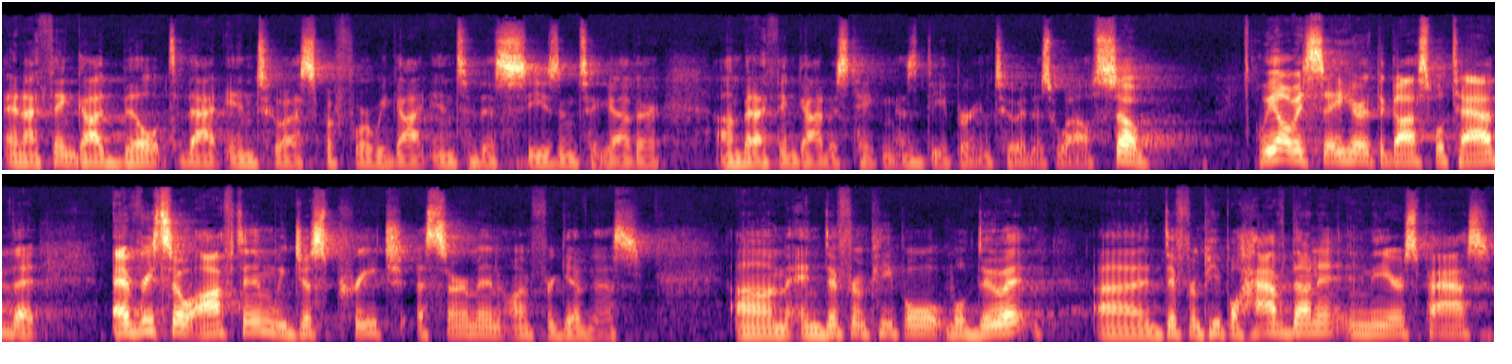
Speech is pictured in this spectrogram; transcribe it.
and I think God built that into us before we got into this season together. Um, but I think God is taking us deeper into it as well. So we always say here at the Gospel Tab that every so often we just preach a sermon on forgiveness. Um, and different people will do it. Uh, different people have done it in the years past.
